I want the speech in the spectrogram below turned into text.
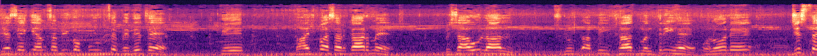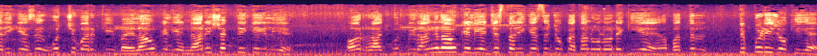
जैसे कि हम सभी को पूर्व से विदित है कि भाजपा सरकार में बिसाहू लाल जो अभी खाद्य मंत्री हैं, उन्होंने जिस तरीके से उच्च वर्ग की महिलाओं के लिए, नारी शक्ति के लिए और राजपूत वीरांगनाओं के लिए जिस तरीके से जो कथन उन्होंने किए हैं, अभद्र टिप्पणी जो की है,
